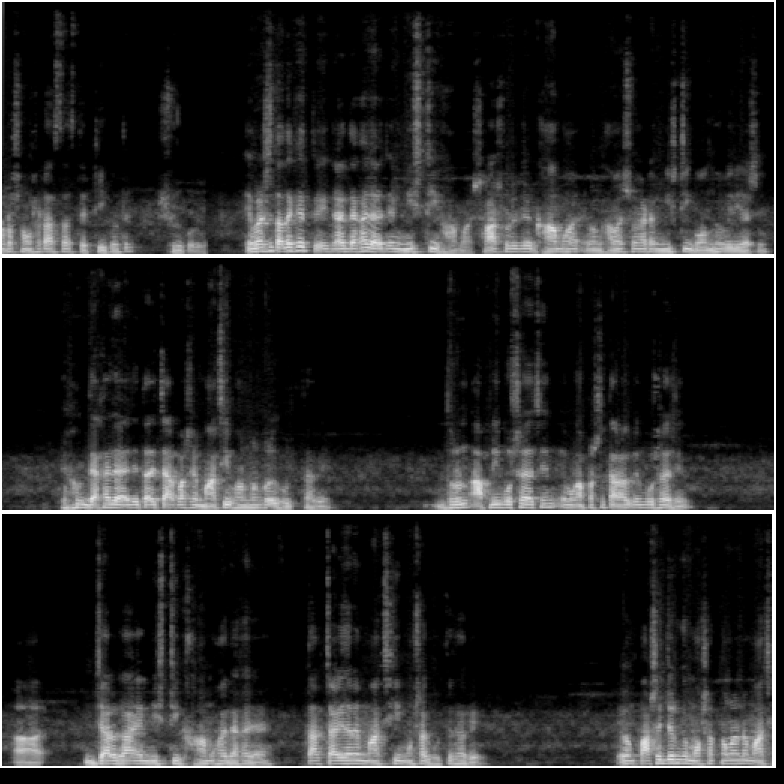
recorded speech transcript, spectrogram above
আপনার সমস্যাটা আস্তে আস্তে ঠিক হতে শুরু করবে। এবার সে তাদের ক্ষেত্রে, যাদের দেখা যায় যে মিষ্টি ঘাম হয়, সারা শরীরে ঘাম হয় এবং ঘামের সঙ্গে একটা মিষ্টি গন্ধ বেরিয়ে আসে এবং দেখা যায় যে তাদের চারপাশে মাছি ভন ভন করে ঘুরতে থাকে। ধরুন আপনি বসে আছেন এবং আপনার সাথে আরও একজন বসে আছেন যার গায়ে মিষ্টি ঘাম হয় দেখা যায়, তার চারিধারে মাছি মশা ঘুরতে থাকে এবং পাশের জনকে মশা কামড়ানো মাছি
